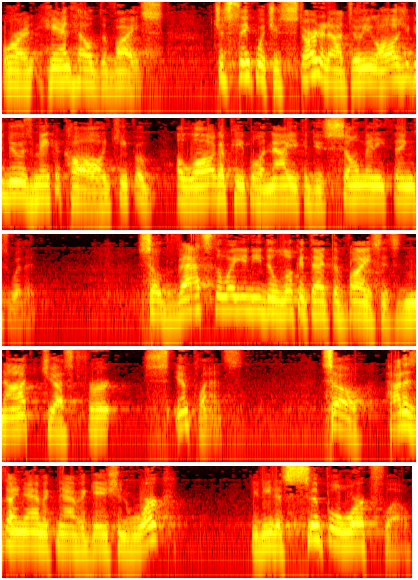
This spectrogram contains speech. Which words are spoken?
or a handheld device. Just think what you started out doing, all you can do is make a call and keep a, a log of people, and now you can do so many things with it. So that's the way you need to look at that device. It's not just for implants. So, how does dynamic navigation work? You need a simple workflow.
